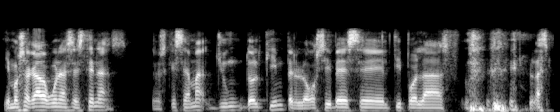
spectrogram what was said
Y hemos sacado algunas escenas pero es que se llama Jung Dolkin, pero luego si ves el tipo en las, las-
